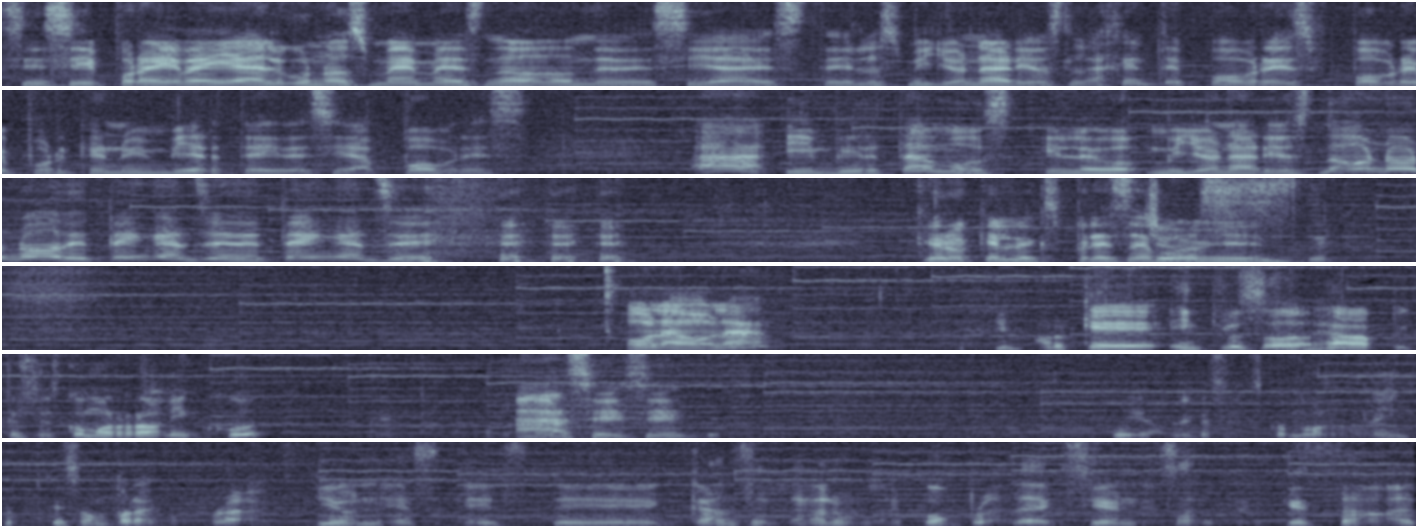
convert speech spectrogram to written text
Sí, sí, por ahí veía algunos memes, ¿no? Donde decía, este, los millonarios, la gente pobre es pobre porque no invierte. Y decía, pobres. Ah, invirtamos. Y luego, millonarios, no, no, no, deténganse, deténganse. Creo que lo expresa muy bien. Hola, hola. Sí, porque incluso aplicaciones como Robinhood. Ah, sí, sí. Sí, aplicaciones como Robinhood que son para comprar acciones, este, cancelaron la compra de acciones al ver que estaba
